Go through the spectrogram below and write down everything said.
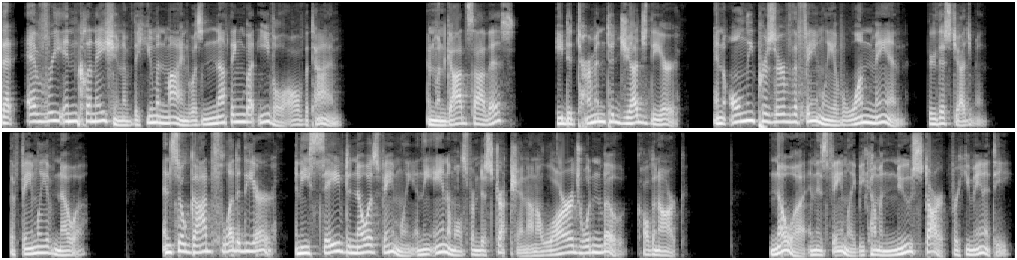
that every inclination of the human mind was nothing but evil all the time. And when God saw this, he determined to judge the earth and only preserve the family of one man through this judgment, the family of Noah. And so God flooded the earth and he saved Noah's family and the animals from destruction on a large wooden boat called an ark. Noah and his family become a new start for humanity,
